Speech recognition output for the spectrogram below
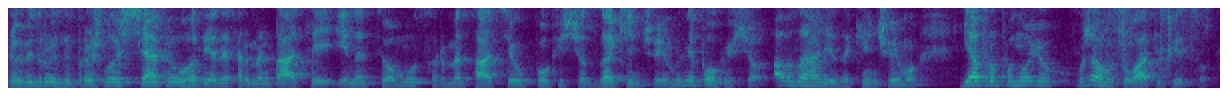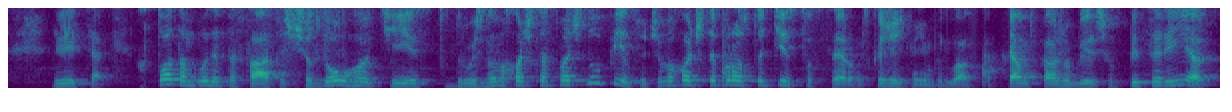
Любі друзі, пройшло ще півгодини ферментації, і на цьому з ферментацією поки що закінчуємо. Не поки що, а взагалі закінчуємо. Я пропоную вже готувати піцу. Дивіться, хто там буде писати, що довго тісто, друзі. Ну ви хочете смачну піцу, чи ви хочете просто тісто з сиром? Скажіть мені, будь ласка. Я вам скажу більше. В піцеріях,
